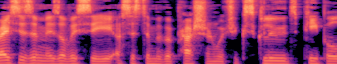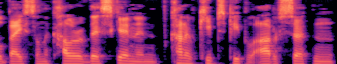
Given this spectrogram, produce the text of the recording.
Racism is obviously a system of oppression which excludes people based on the color of their skin and kind of keeps people out of certain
